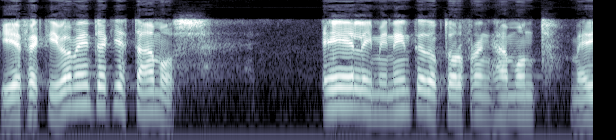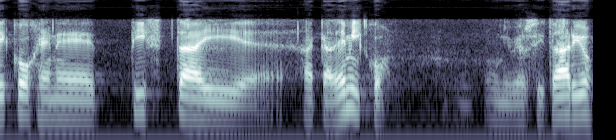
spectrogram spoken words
Y efectivamente aquí estamos. El eminente doctor Frank Hammond, médico genetista y eh, académico universitario,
